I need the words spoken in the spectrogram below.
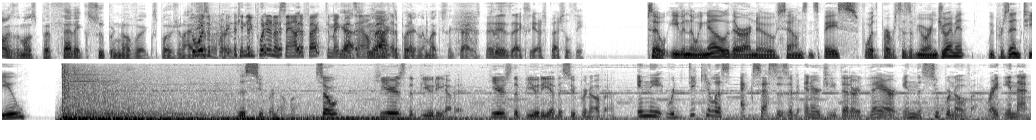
was the most pathetic supernova explosion I've was ever a- heard. can you put in a sound effect to make that yes, sound we better? have to put in a much like that was. That just- is actually our specialty. So even though we know there are no sounds in space, for the purposes of your enjoyment, we present to you the supernova. So here's the beauty of it. Here's the beauty of the supernova. In the ridiculous excesses of energy that are there in the supernova, right? In that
